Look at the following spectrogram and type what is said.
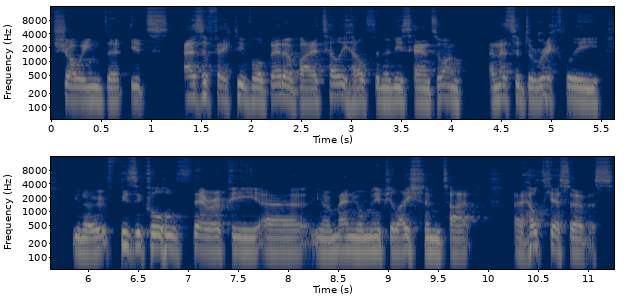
showing that it's as effective or better via telehealth than it is hands on. And that's a directly, you know, physical therapy, uh, you know, manual manipulation type uh, healthcare service.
